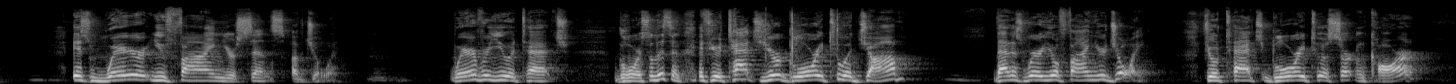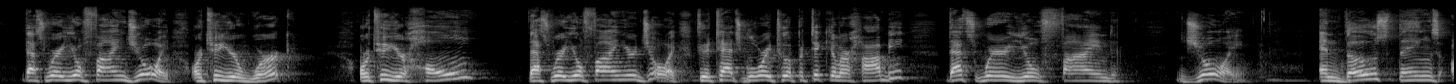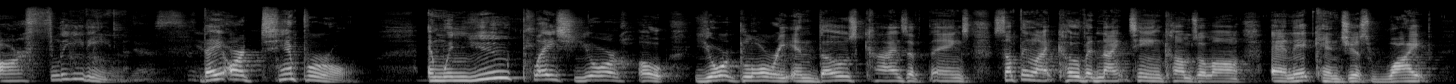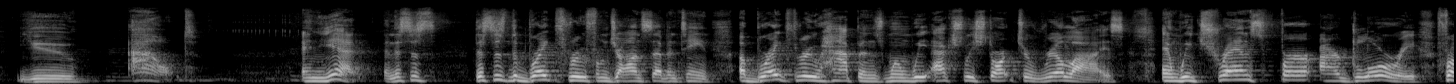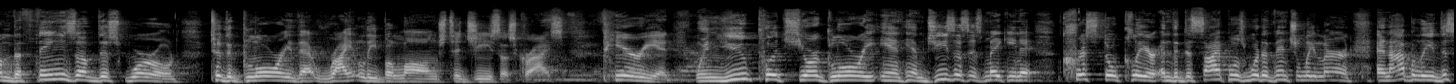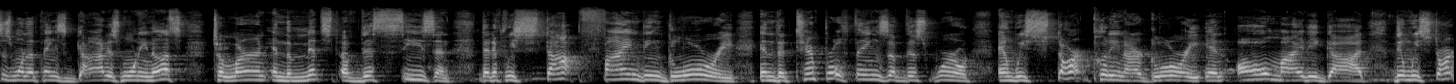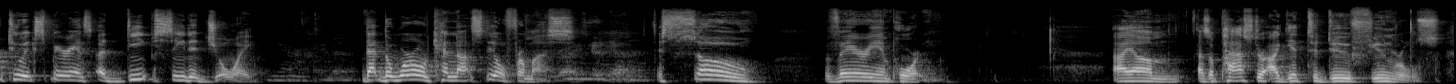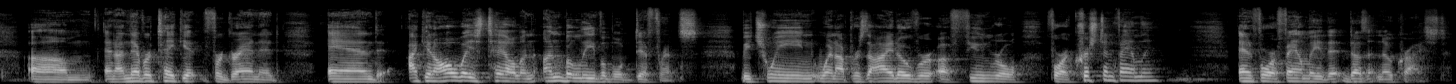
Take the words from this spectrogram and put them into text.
is where you find your sense of joy. Wherever you attach glory. So listen, if you attach your glory to a job, that is where you'll find your joy. If you attach glory to a certain car, that's where you'll find joy. Or to your work, or to your home, that's where you'll find your joy. If you attach glory to a particular hobby, that's where you'll find joy. And those things are fleeting, yes. they are temporal. And when you place your hope, your glory in those kinds of things, something like COVID 19 comes along and it can just wipe you out. And yet, and this is this is the breakthrough from John 17. A breakthrough happens when we actually start to realize and we transfer our glory from the things of this world to the glory that rightly belongs to Jesus Christ period. When you put your glory in Him, Jesus is making it crystal clear, and the disciples would eventually learn. And I believe this is one of the things God is wanting us to learn in the midst of this season that if we stop finding glory in the temporal things of this world and we start putting our glory in Almighty God, then we start to experience a deep seated joy that the world cannot steal from us It's so very important. I, um, as a pastor, I get to do funerals, um, and I never take it for granted. And I can always tell an unbelievable difference between when I preside over a funeral for a Christian family and for a family that doesn't know Christ.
